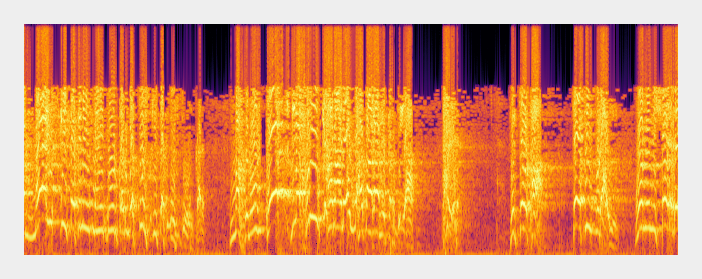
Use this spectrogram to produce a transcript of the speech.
اب میں اس کی تکلیف نہیں دور کروں گا، تو اس کی تکلیف دور کر۔ مخلوق کو مخلوق کے حوالے اللہ تعالیٰ نے کر دیا۔ پھر چوتھا، چوتھی برائی وہ من شر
